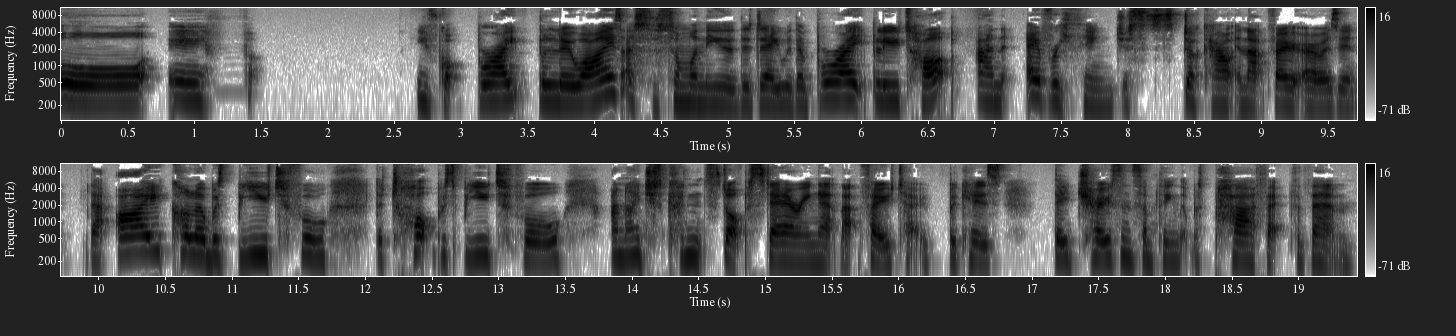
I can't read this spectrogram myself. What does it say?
Or if You've got bright blue eyes. I saw someone the other day with a bright blue top, and everything just stuck out in that photo. As in, their eye colour was beautiful, the top was beautiful, and I just couldn't stop staring at that photo because they'd chosen something that was perfect for them.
